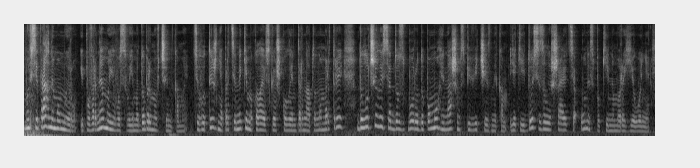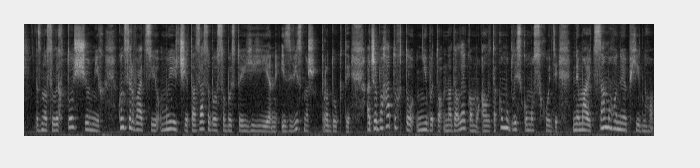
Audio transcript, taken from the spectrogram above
Ми всі прагнемо миру і повернемо його своїми добрими вчинками. Цього тижня працівники Миколаївської школи інтернату номер 3 долучилися до збору допомоги нашим співвітчизникам, які й досі залишаються у неспокійному регіоні. Зносили хто що міг: консервацію, миючі та засоби особистої гігієни, і, звісно ж, продукти. Адже багато хто, нібито на далекому, але такому близькому сході, не мають самого необхідного,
